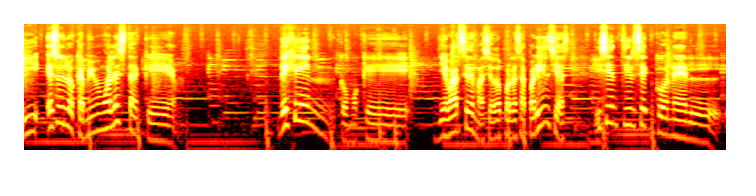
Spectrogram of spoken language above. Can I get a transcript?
Y eso es lo que a mí me molesta, que dejen como que llevarse demasiado por las apariencias y sentirse con el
